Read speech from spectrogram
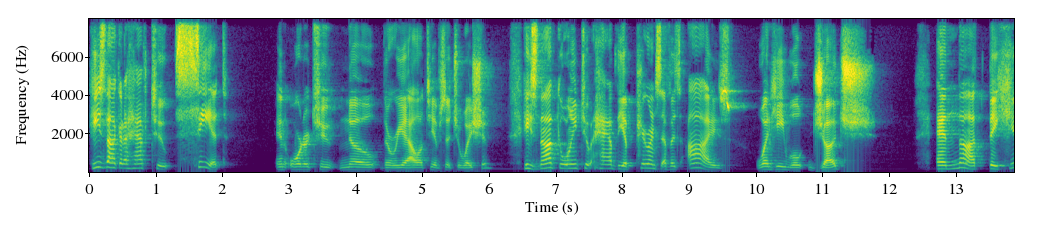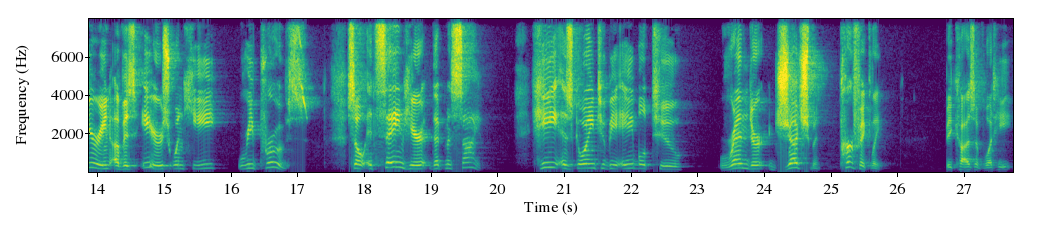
He's not going to have to see it in order to know the reality of situation. He's not going to have the appearance of his eyes when he will judge, and not the hearing of his ears when he reproves. So it's saying here that Messiah, he is going to be able to render judgment perfectly because of what he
